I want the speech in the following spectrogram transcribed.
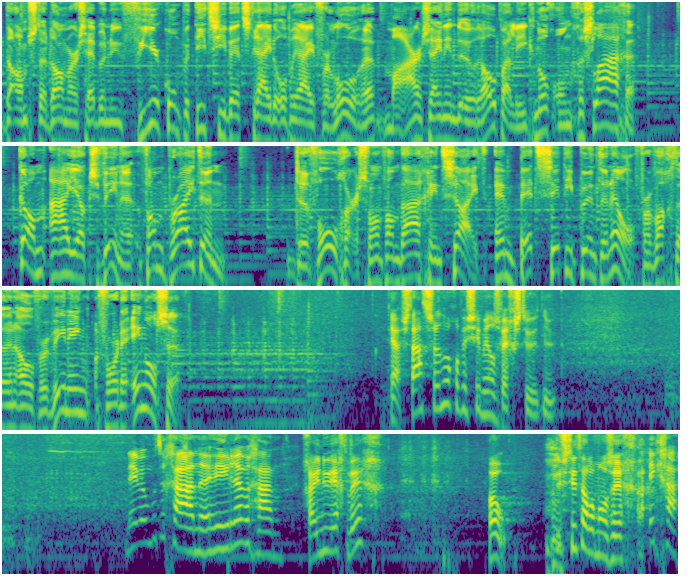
De Amsterdammers hebben nu vier competitiewedstrijden op rij verloren, maar zijn in de Europa League nog ongeslagen. Kan Ajax winnen van Brighton? De volgers van Vandaag in Site en BadCity.nl verwachten een overwinning voor de Engelsen. Ja, staat ze er nog of is ze inmiddels weggestuurd nu? Nee, we moeten gaan, eh, heren. We gaan. Ga je nu echt weg? Oh, is dit allemaal zeg? Ik ga.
